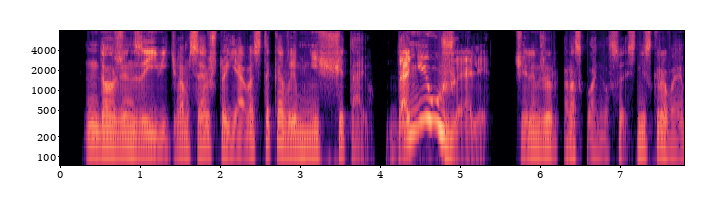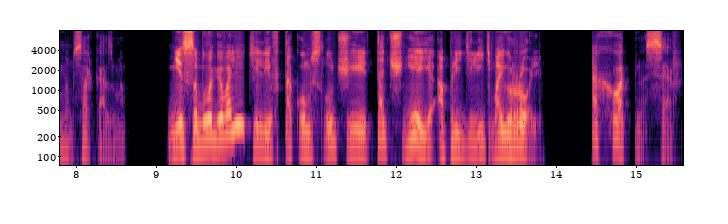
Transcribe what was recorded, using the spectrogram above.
— Должен заявить вам, сэр, что я вас таковым не считаю. — Да неужели? Челленджер раскланялся с нескрываемым сарказмом. — Не соблаговолите ли в таком случае точнее определить мою роль? — Охотно, сэр.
